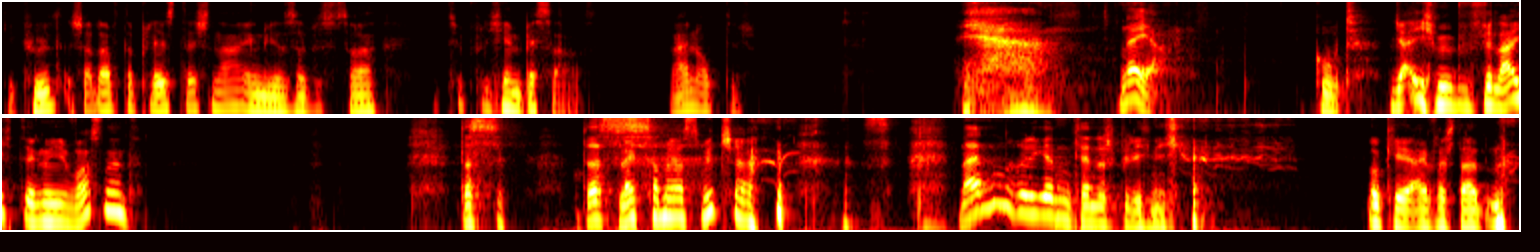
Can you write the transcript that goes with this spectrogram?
gefühlt schaut auf der Playstation auch irgendwie so, so ein Tüpfelchen besser aus. Rein optisch. Ja, naja. Gut. Ja, ich vielleicht irgendwie, was nicht. Das das Vielleicht haben wir ja Switcher. Nein, Rüdiger, Nintendo spiele ich nicht. okay, einverstanden.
